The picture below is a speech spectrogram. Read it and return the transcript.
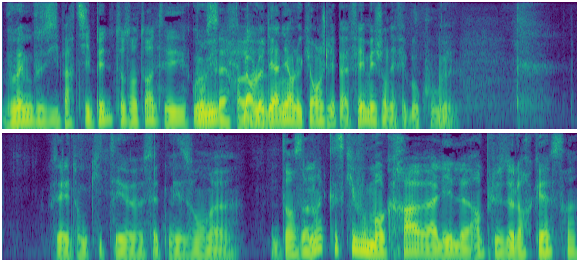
Vous-même, vous y participez de temps en temps à des concerts oui, Alors le dernier, en l'occurrence, je l'ai pas fait, mais j'en ai fait beaucoup. Oui. Vous allez donc quitter euh, cette maison euh, dans un an. Qu'est-ce qui vous manquera à Lille, en plus de l'orchestre?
